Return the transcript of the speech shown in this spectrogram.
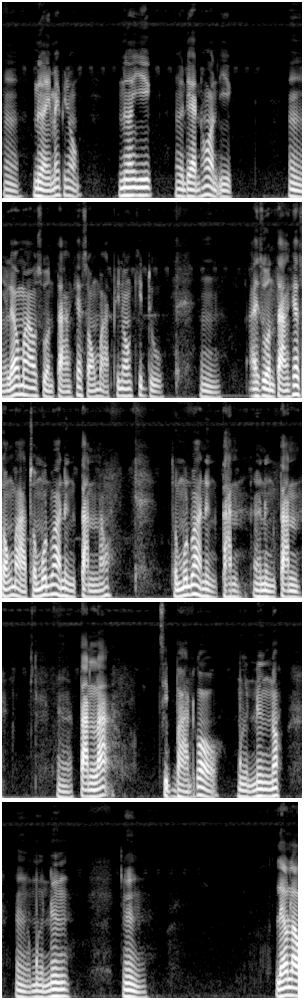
เออเหนื่อยไหมพี่น้อง เหนื่อยอีกเออแดดร้อนอีกเออแล้วมาเอาส่วนต่างแค่สองบาทพี่น้องคิดดูเออไอ้ส่วนต่างแค่สองบาท สมมุติว่าหนึ่งตันเนาะสมมุติว่าหนึ่งตันเออหนึ่งตันเออตันละ สิบบาทก็หมื่นหนึ่งเนาะเออหมื่นหนึ่งเออแล้วเรา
